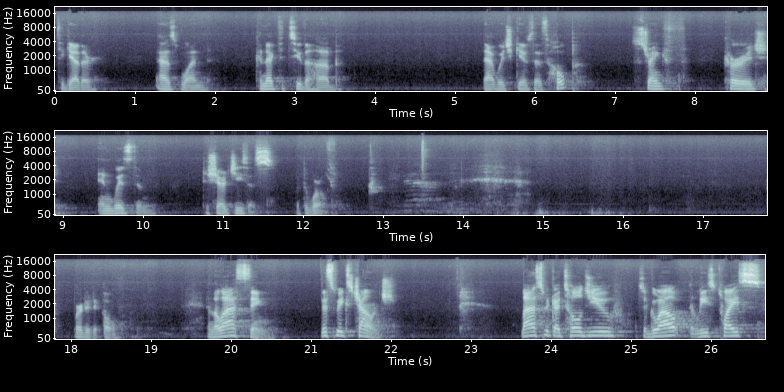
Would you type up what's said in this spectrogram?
together as one, connected to the hub, that which gives us hope, strength, courage, and wisdom to share Jesus with the world. Where did it go? And the last thing, this week's challenge. Last week I told you to go out at least twice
